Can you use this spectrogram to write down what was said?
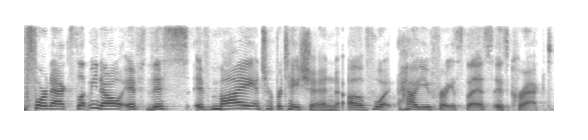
for next, let me know if this, if my interpretation of what how you phrase this is correct.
